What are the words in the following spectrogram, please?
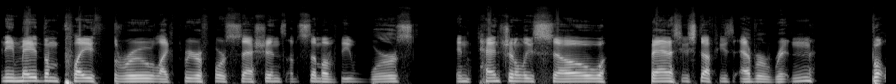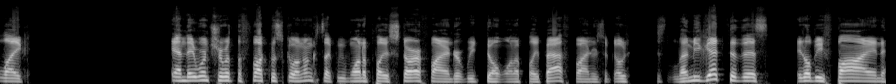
And he made them play through like three or four sessions of some of the worst, intentionally so fantasy stuff he's ever written. But like, and they weren't sure what the fuck was going on because like, we want to play Starfinder. We don't want to play Pathfinder. He's like, oh, just let me get to this. It'll be fine.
